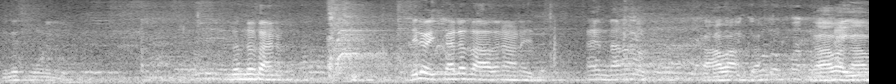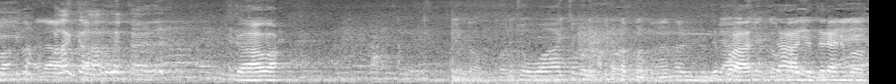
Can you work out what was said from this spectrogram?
പിന്നെ സ്പൂണില്ല? ഇതെന്താ സാധനം? ഇതിൽ വയ്ക്കാനുള്ള സാധനമാണ് ഇത്. കാവ ഇതിപ്പോ ആദ്യത്തെ ഒരു അനുഭവം.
